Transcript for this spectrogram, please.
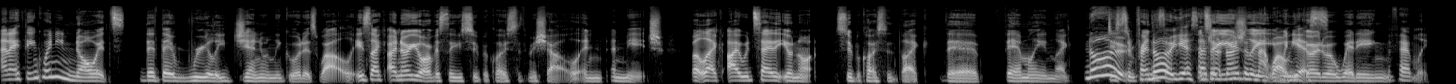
And I think when you know it's that they're really genuinely good as well, is like I know you're obviously super close with Michelle and, and Mitch, but like I would say that you're not super close with like their family and like No, distant friends. and No, yes, And I so don't know them usually that well. when you yes. go to a the wedding, family.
